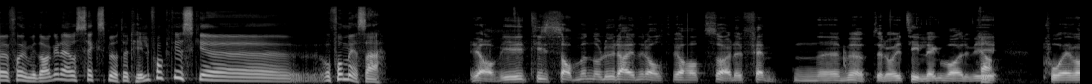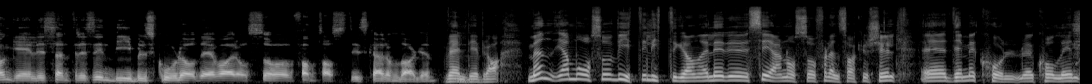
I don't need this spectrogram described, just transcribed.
eh, formiddager. Det er jo seks møter til, faktisk, eh, å få med seg. Ja, vi til sammen, når du regner alt vi har hatt, så er det 15 møter. Og i tillegg var vi Ja. På Evangeliesenteret sin bibelskole, og det var også fantastisk her om dagen. Veldig bra. Men jeg må også vite litt, eller eh, seeren også for den sakens skyld, eh, det med Colin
